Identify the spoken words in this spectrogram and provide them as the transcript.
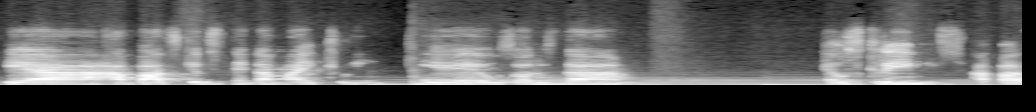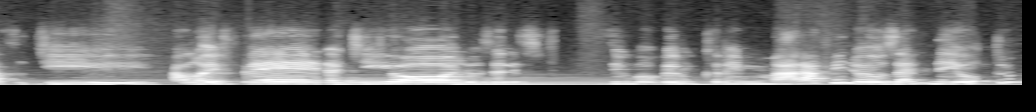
Que é a, a base que eles têm da MyClean, que é os óleos da é os cremes, a base de aloe vera, de óleos, eles desenvolveram um creme maravilhoso, é neutro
